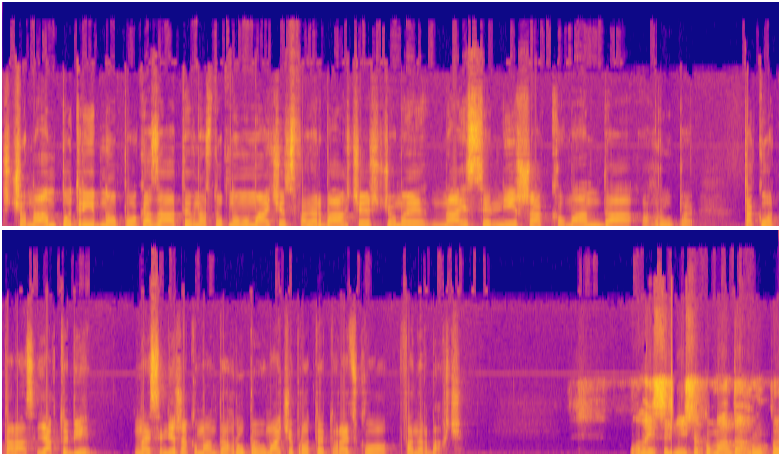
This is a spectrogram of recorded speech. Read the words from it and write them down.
що нам потрібно показати в наступному матчі з Фенербахче, що ми найсильніша команда групи. Так от, Тарас, як тобі найсильніша команда групи у матчі проти турецького Фенербахче? Ну, найсильніша команда групи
